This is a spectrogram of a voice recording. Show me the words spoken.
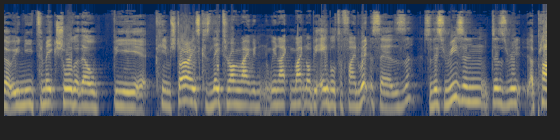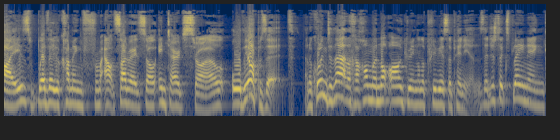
that we need to make sure that there'll be Kiyom Shtarais because later on we might, we might not be able to find witnesses. So this reason does re- applies whether you're coming from outside of Israel into Israel or the opposite. And according to that, the Chacham are not arguing on the previous opinions. They're just explaining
